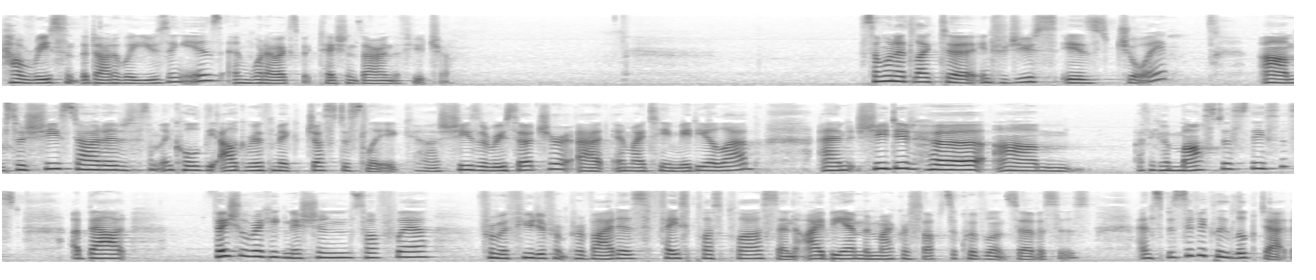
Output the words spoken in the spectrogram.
how recent the data we're using is and what our expectations are in the future. Someone I'd like to introduce is Joy. Um, so she started something called the Algorithmic Justice League. Uh, she's a researcher at MIT Media Lab, and she did her, um, I think, her master's thesis about facial recognition software from a few different providers, Face++ and IBM and Microsoft's equivalent services, and specifically looked at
